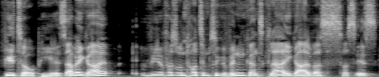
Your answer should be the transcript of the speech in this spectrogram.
viel zu OP ist. Aber egal, wir versuchen trotzdem zu gewinnen, ganz klar, egal was was ist.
